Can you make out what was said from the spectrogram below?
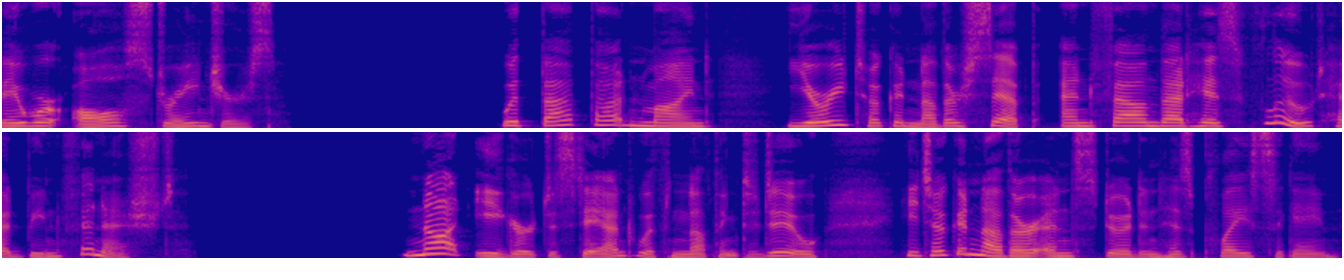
They were all strangers. With that thought in mind, Yuri took another sip and found that his flute had been finished. Not eager to stand with nothing to do, he took another and stood in his place again.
